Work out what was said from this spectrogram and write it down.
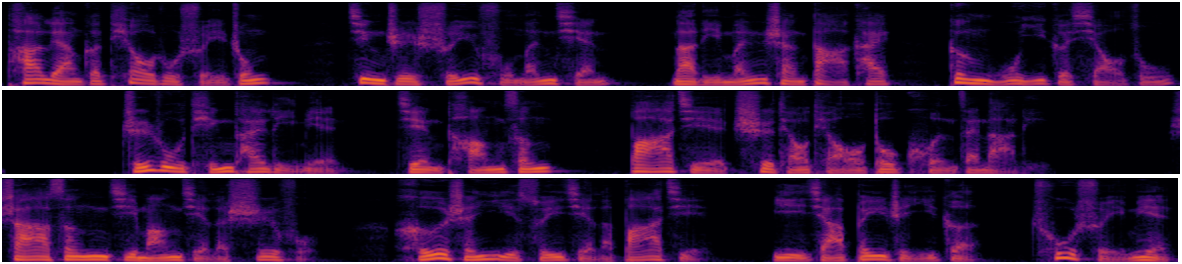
他两个跳入水中。径至水府门前，那里门扇大开，更无一个小卒。直入亭台里面，见唐僧、八戒赤条条都捆在那里。沙僧急忙解了师傅，河神亦随解了八戒，一家背着一个出水面，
